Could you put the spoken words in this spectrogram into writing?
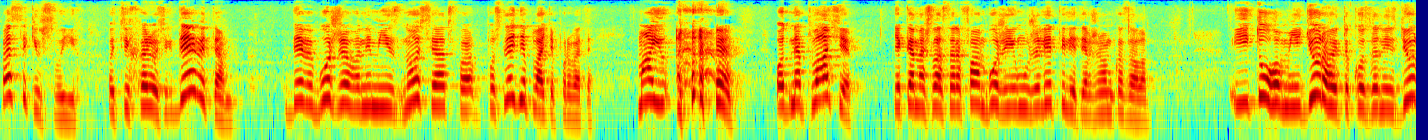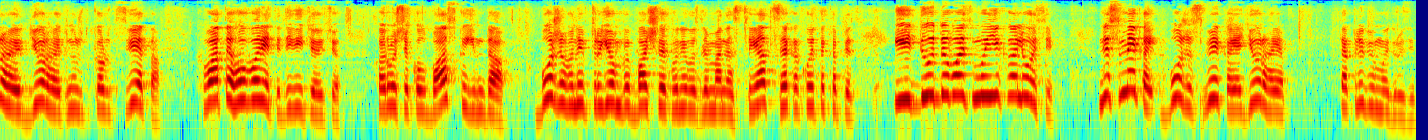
песиків своїх, оцих харьосик. Де ви там? Де ви, Боже, вони мені зносять. Последнє плаття порвете. Маю одне плаття, яке знайшла сарафан, Боже, йому вже літ і літ, я вже вам казала. І того мені дергають, тако за низ дергають, дергають, ну кажуть, Света, хватить говорити, дивіться оцю. Хороша колбаска їм да. Боже, вони втроєм, ви бачили, як вони возле мене стоять, це какой-то капець. Іду до вас, мої хальосі. Не смикай, Боже, смикай, дергає. Так, любі мої друзі.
